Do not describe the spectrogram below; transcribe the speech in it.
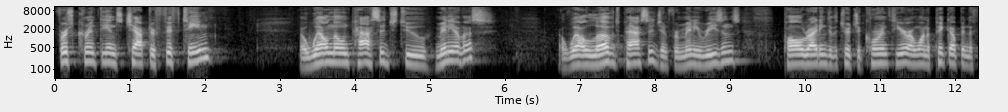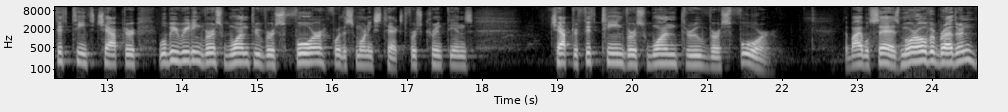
First Corinthians chapter 15, a well known passage to many of us, a well loved passage, and for many reasons. Paul writing to the church at Corinth here. I want to pick up in the 15th chapter. We'll be reading verse 1 through verse 4 for this morning's text. 1 Corinthians chapter 15, verse 1 through verse 4. The Bible says, Moreover, brethren,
